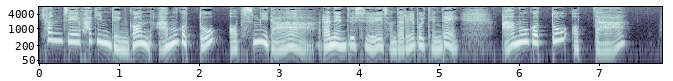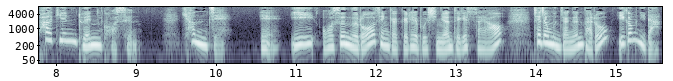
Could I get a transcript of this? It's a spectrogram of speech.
현재 확인된 건 아무것도 없습니다. 라는 뜻을 전달을 해볼 텐데, 아무것도 없다. 확인된 것은 현재 예, 이 어순으로 생각을 해보시면 되겠어요. 최종 문장은 바로 이겁니다.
